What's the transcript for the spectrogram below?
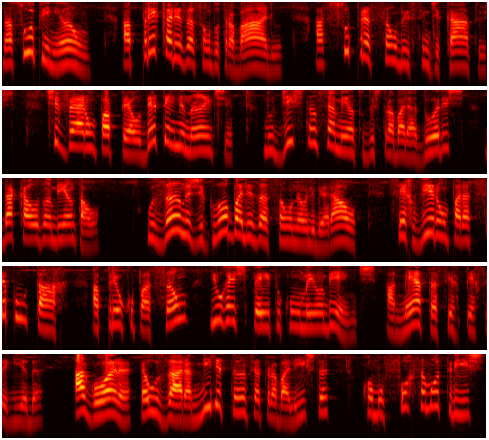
Na sua opinião, a precarização do trabalho, a supressão dos sindicatos tiveram um papel determinante no distanciamento dos trabalhadores da causa ambiental. Os anos de globalização neoliberal serviram para sepultar a preocupação e o respeito com o meio ambiente. A meta a ser perseguida agora é usar a militância trabalhista como força motriz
